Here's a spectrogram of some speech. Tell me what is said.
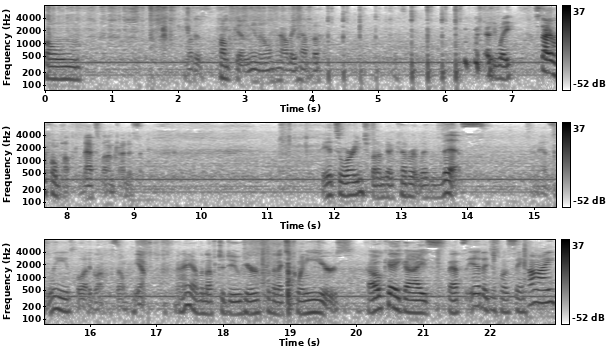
foam, what is pumpkin, you know, how they have the... anyway, styrofoam pumpkin. That's what I'm trying to say. It's orange, but I'm going to cover it with this. And add some leaves, blah, blah, blah. So, yeah, I have enough to do here for the next 20 years. Okay, guys, that's it. I just want to say hi.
